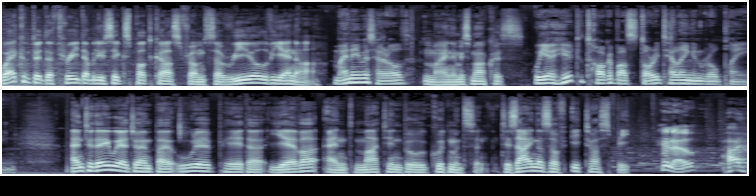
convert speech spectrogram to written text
Welcome to the 3W6 podcast from Surreal Vienna. My name is Harold. My name is Marcus. We are here to talk about storytelling and role playing. And today we are joined by Ole Peder Giæver and Martin Bull Gudmundsen, designers of Itras By. Hello. Hi.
